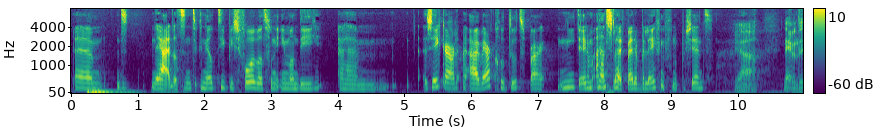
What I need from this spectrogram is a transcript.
Ehm, dus, nou ja, dat is natuurlijk een heel typisch voorbeeld van iemand die ehm, zeker haar werk goed doet, maar niet helemaal aansluit bij de beleving van de patiënt. Ja, nee, want er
